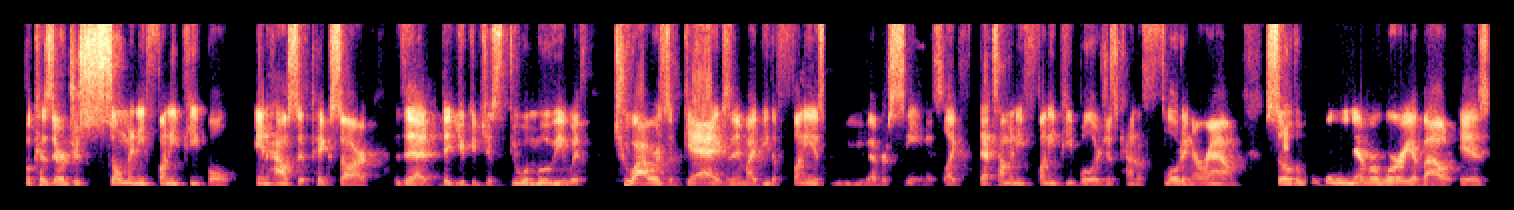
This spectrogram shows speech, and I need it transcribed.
because there are just so many funny people in house at Pixar that that you could just do a movie with two hours of gags and it might be the funniest movie you've ever seen. It's like that's how many funny people are just kind of floating around. So the one thing we never worry about is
